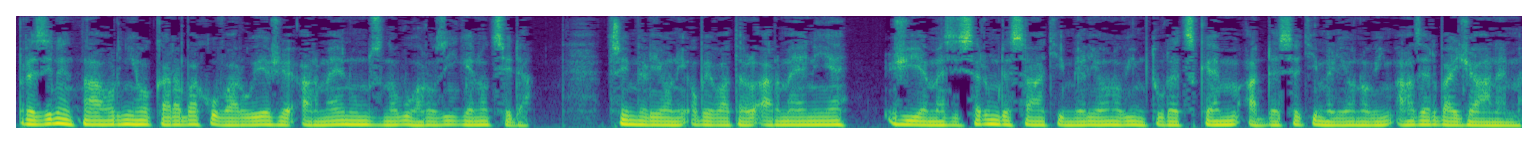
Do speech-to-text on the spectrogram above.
Prezident Náhorního Karabachu varuje, že Arménům znovu hrozí genocida. Tři miliony obyvatel Arménie žije mezi 70 milionovým Tureckem a 10 milionovým Azerbajžánem,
